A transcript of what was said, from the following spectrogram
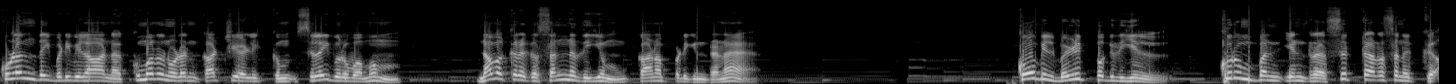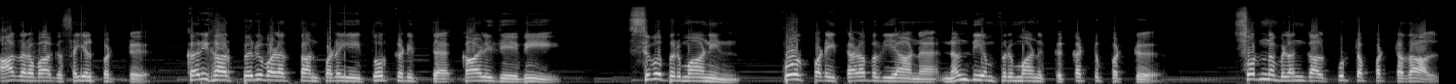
குழந்தை வடிவிலான குமரனுடன் காட்சியளிக்கும் சிலை உருவமும் நவக்கிரக சன்னதியும் காணப்படுகின்றன. கோவில் வெளிப்பகுதியில் குறும்பன் என்ற சிற்றரசனுக்கு ஆதரவாக செயல்பட்டு கரிகார் பெருவளத்தான் படையை தோற்கடித்த காளிதேவி சிவபெருமானின் போர்ப்படை தளபதியான நந்தியம் பெருமானுக்கு கட்டுப்பட்டு சொர்ண விலங்கால் பூட்டப்பட்டதால்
